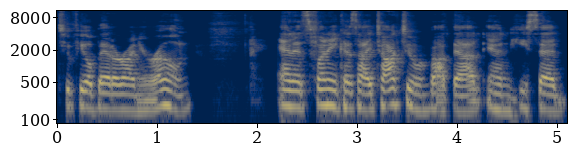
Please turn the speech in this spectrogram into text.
to feel better on your own. And it's funny because I talked to him about that and he said,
